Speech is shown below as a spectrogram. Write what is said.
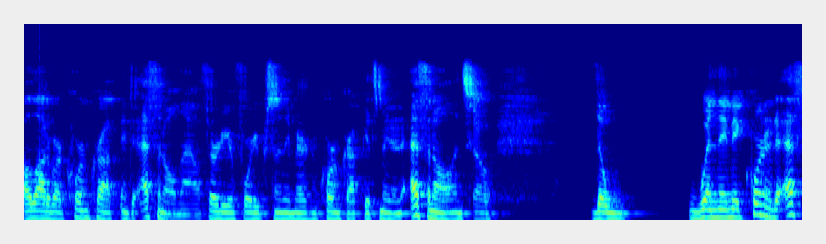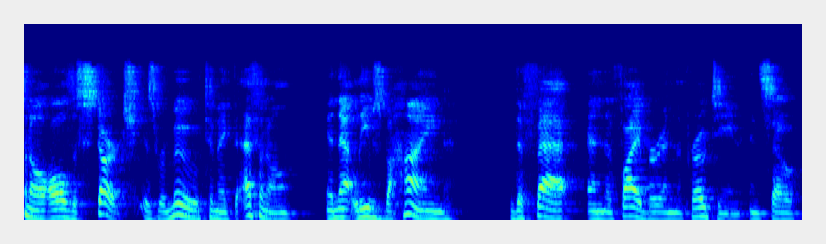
a lot of our corn crop into ethanol now. 30 or 40 percent of the American corn crop gets made into ethanol, and so the when they make corn into ethanol, all the starch is removed to make the ethanol, and that leaves behind the fat and the fiber and the protein. And so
